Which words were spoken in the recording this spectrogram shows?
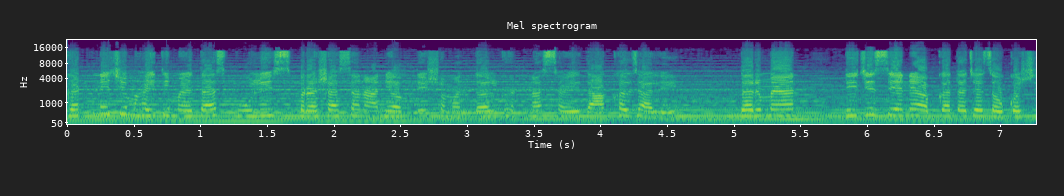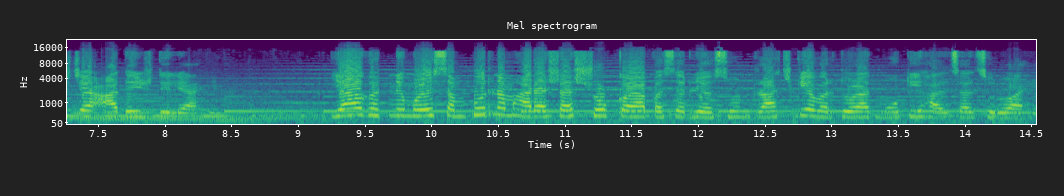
घटनेची माहिती मिळताच पोलीस प्रशासन आणि अग्निशमन दल घटनास्थळी दाखल झाले. दरम्यान डीजीसीएने अपघाताच्या चौकशीचे आदेश दिले आहे या घटनेमुळे संपूर्ण महाराष्ट्रात शोककळा पसरली असून राजकीय वर्तुळात मोठी हालचाल सुरू आहे.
